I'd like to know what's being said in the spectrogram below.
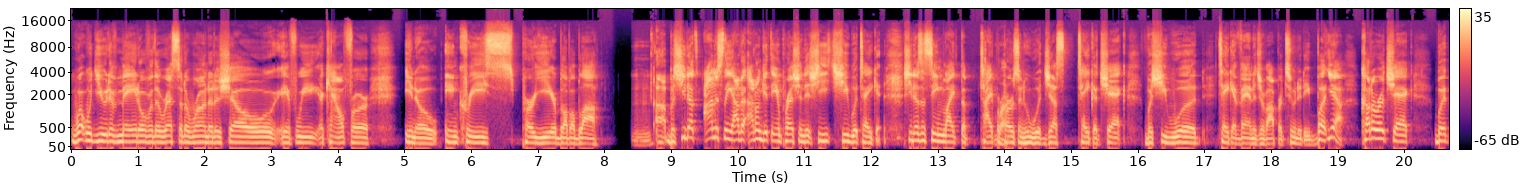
what would you have made over the rest of the run of the show if we account for, you know, increase per year, blah blah blah. Uh, but she does. Honestly, I, don't- I don't get the impression that she she would take it. She doesn't seem like the type of Right. person who would just take a check, but she would take advantage of opportunity. But yeah, cut her a check, but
